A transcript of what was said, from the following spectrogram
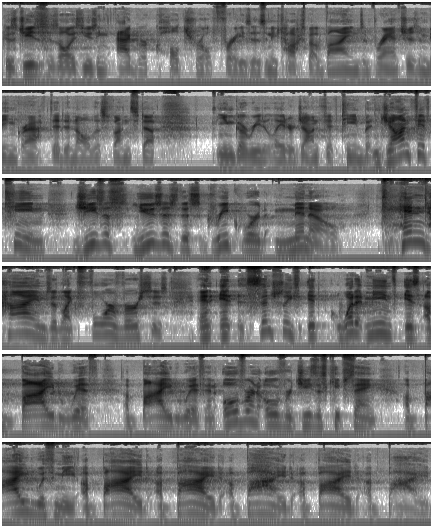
because Jesus is always using agricultural phrases, and he talks about vines and branches and being grafted and all this fun stuff. You can go read it later, John 15. But in John 15, Jesus uses this Greek word meno, 10 times in like four verses. And it essentially, it, what it means is abide with, abide with. And over and over, Jesus keeps saying, Abide with me, abide, abide, abide, abide, abide,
